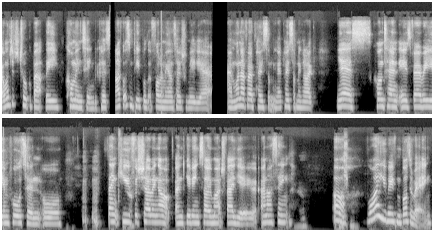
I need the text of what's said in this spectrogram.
I wanted to talk about the commenting because I've got some people that follow me on social media. And whenever I post something, they post something like, yes, content is very important, or thank you for showing up and giving so much value. And I think, oh, why are you even bothering?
